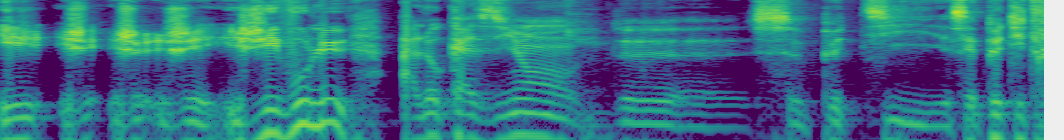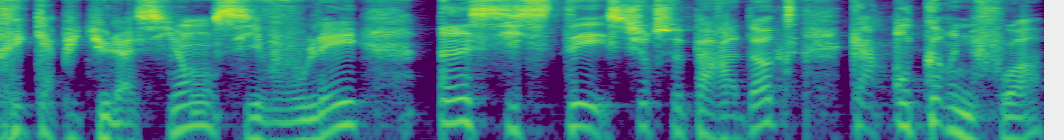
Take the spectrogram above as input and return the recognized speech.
Et j'ai voulu, à l'occasion de ce petit, cette petite récapitulation, si vous voulez, insister sur ce paradoxe, car encore une fois,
